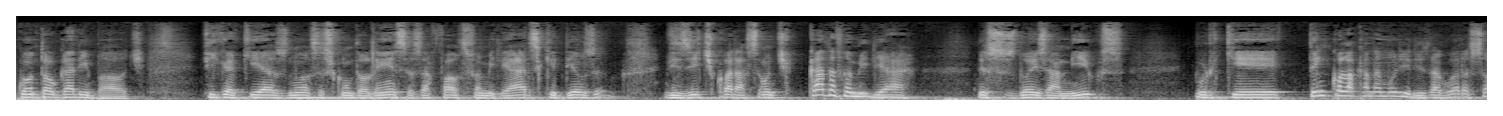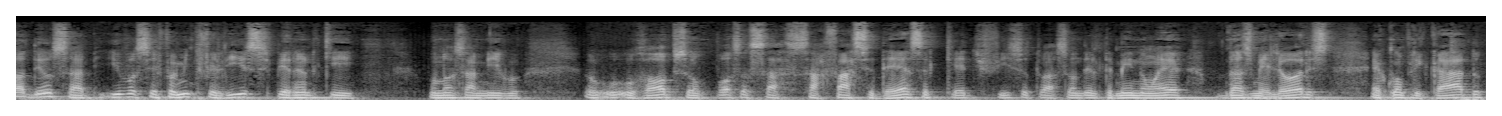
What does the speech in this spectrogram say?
quanto o Garibaldi. Fica aqui as nossas condolências a falsos familiares, que Deus visite o coração de cada familiar desses dois amigos, porque tem que colocar na mão de Deus. Agora só Deus sabe. E você foi muito feliz, esperando que o nosso amigo o, o Robson possa safar-se dessa, que é difícil, a situação dele também não é das melhores, é complicado,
